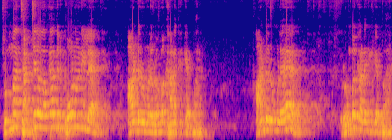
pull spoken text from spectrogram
சும்மா சர்ச்சில் உக்காந்துட்டு போனோன்னு இல்ல. ஆண்டவர் உங்களை ரொம்ப கணக்கு கேட்பார். ஆண்டவர் உங்களை ரொம்ப கணக்கு கேட்பார்.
